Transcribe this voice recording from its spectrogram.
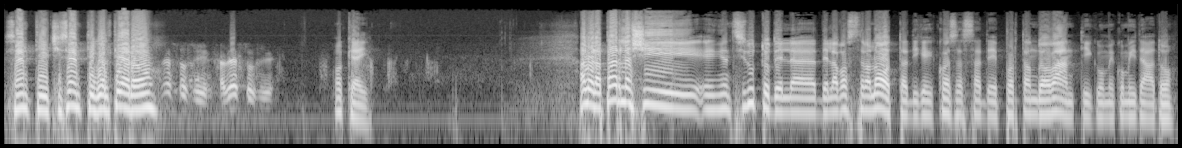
Senti, ci senti Gualtiero? Adesso sì, adesso sì. Ok. Allora, parlaci eh, innanzitutto del- della vostra lotta, di che cosa state portando avanti come comitato.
